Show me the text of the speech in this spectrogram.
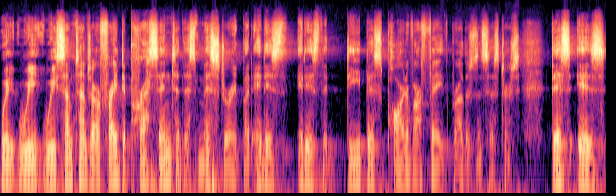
we, we, we sometimes are afraid to press into this mystery, but it is, it is the deepest part of our faith, brothers and sisters. This is,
